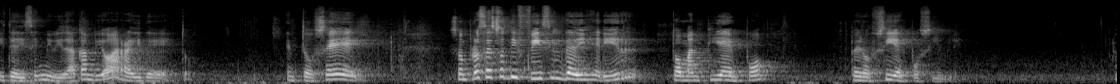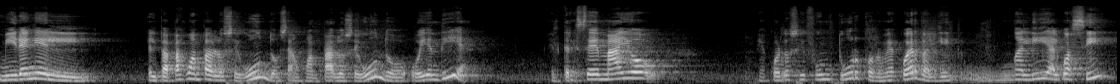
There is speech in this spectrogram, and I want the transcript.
y te dicen mi vida cambió a raíz de esto. Entonces, son procesos difíciles de digerir, toman tiempo, pero sí es posible. Miren el, el Papa Juan Pablo II, San Juan Pablo II, hoy en día. El 13 de mayo, no me acuerdo si fue un turco, no me acuerdo, alguien, un alí, algo así,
